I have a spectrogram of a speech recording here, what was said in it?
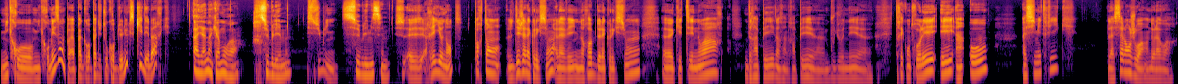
Micro, micro maison, pas, pas, pas du tout groupe de luxe. Qui débarque? Aya Nakamura. Sublime. Sublime. Sublimissime. Euh, rayonnante portant déjà la collection. Elle avait une robe de la collection euh, qui était noire drapé dans un drapé euh, bouillonné euh, très contrôlé et un haut asymétrique. La salle en joie hein, de l'avoir.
